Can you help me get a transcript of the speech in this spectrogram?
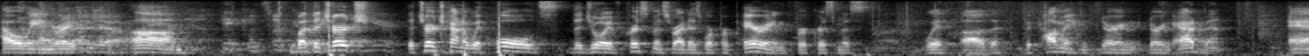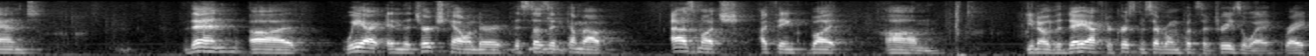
Halloween, Halloween right? Yeah. Um, but the church, the church kind of withholds the joy of Christmas, right, as we're preparing for Christmas with uh, the the coming during during Advent. And then uh, we are, in the church calendar, this doesn't come out as much, I think, but um, you know, the day after Christmas, everyone puts their trees away, right?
